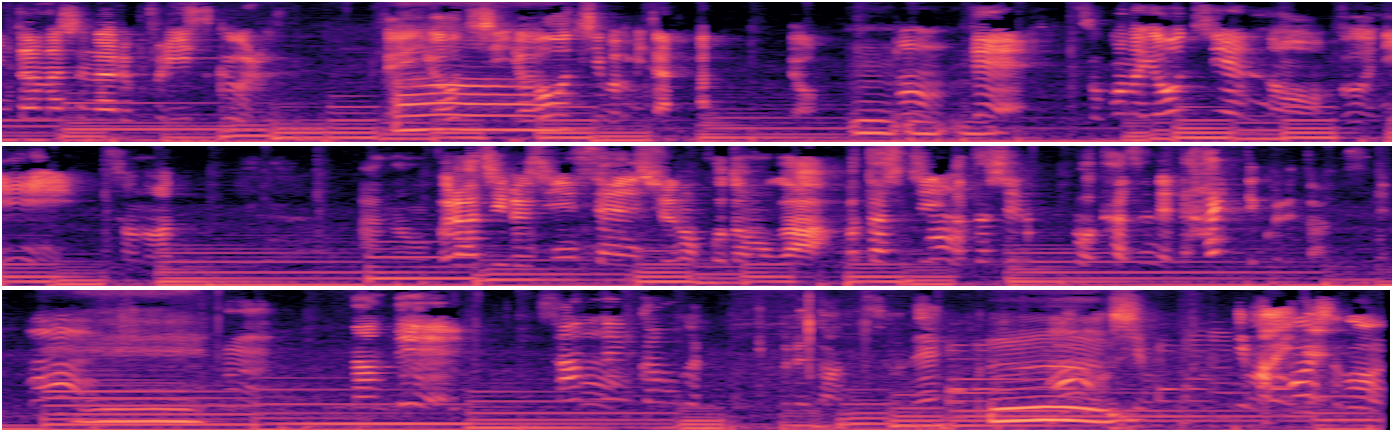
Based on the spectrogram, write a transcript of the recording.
インターナショナルプリー。スクールで幼稚幼稚部みたいなのがあるんですよ。うんうんでそこの幼稚園の部にそのあのブラジル人選手の子供が私私のを訪ねて入ってくれたんですね。うん。なんで3年間ぐらい来てくれたんですよね。うん。姉妹で。すごいすごい。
